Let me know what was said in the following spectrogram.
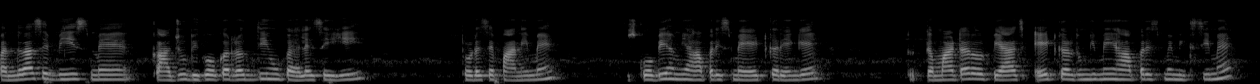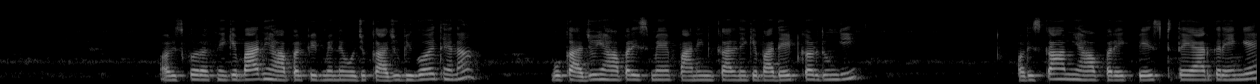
पंद्रह से बीस में काजू भिगो कर रख दी हूँ पहले से ही, थोड़े से पानी में। उसको भी हम यहाँ पर इसमें ऐड करेंगे। तो टमाटर और प्याज ऐड कर दूँगी मैं यहाँ पर इसमें मिक्सी में। और इसको रखने के बाद यहाँ पर फिर मैंने वो जो काजू भिगोए थे ना, वो काजू यहाँ पर इसमें पानी निकालने के बाद ऐड कर दूँगी। और इसका हम यहाँ पर एक पेस्ट तैयार करेंगे।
